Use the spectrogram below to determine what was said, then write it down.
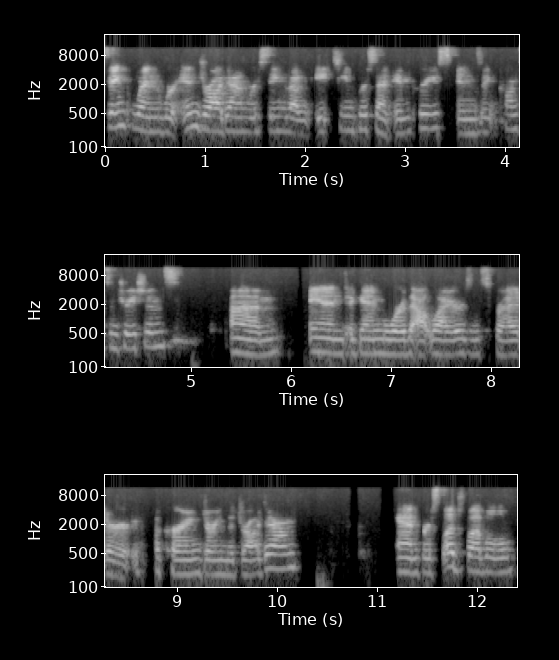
zinc, when we're in drawdown, we're seeing about an 18% increase in zinc concentrations. Um, and again, more of the outliers and spread are occurring during the drawdown. And for sludge level,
